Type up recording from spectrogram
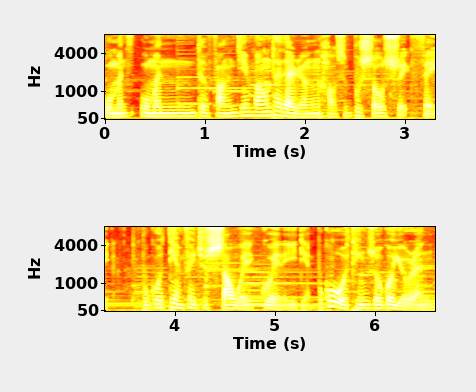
我们我们的房间，房东太太人好，是不收水费。不过电费就稍微贵了一点。不过我听说过有人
